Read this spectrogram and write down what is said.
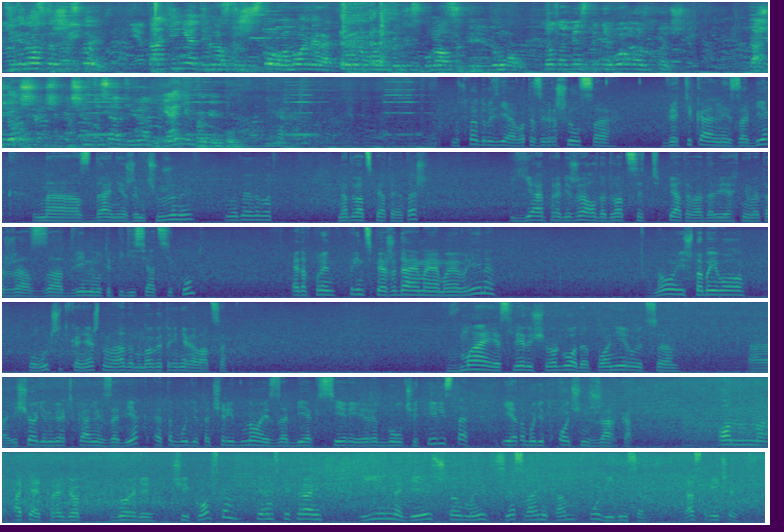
96-й, так и нет 96-го номера, кто-то, может быть, испугался, передумал. Кто-то вместо него может хочет. Да, Ши- кто- ш- ш- 69 Я не побегу. Ну что, друзья, вот и завершился вертикальный забег на здание жемчужины. Вот это вот. На 25 этаж. Я пробежал до 25 до верхнего этажа за 2 минуты 50 секунд. Это, в прин- в принципе, ожидаемое мое время. Ну и чтобы его улучшить, конечно, надо много тренироваться. В мае следующего года планируется еще один вертикальный забег. Это будет очередной забег серии Red Bull 400, и это будет очень жарко. Он опять пройдет в городе Чайковском, Пермский край, и надеюсь, что мы все с вами там увидимся. До встречи!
